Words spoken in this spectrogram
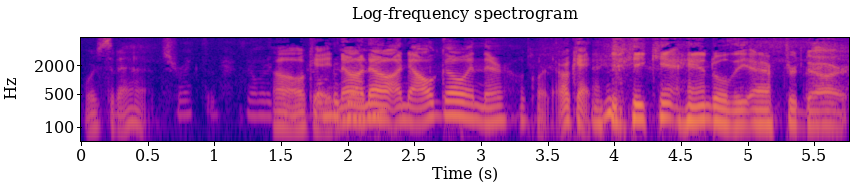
Where's it at? It's right there. You want me to Oh, okay. want me to No, no, no. I'll go in there. I'll go in there. Okay. He, he can't handle the After Dark.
